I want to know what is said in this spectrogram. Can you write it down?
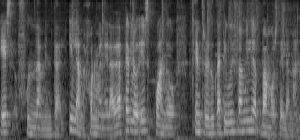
es fundamental. Y la mejor manera de hacerlo es cuando centro educativo y familia vamos de la mano.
